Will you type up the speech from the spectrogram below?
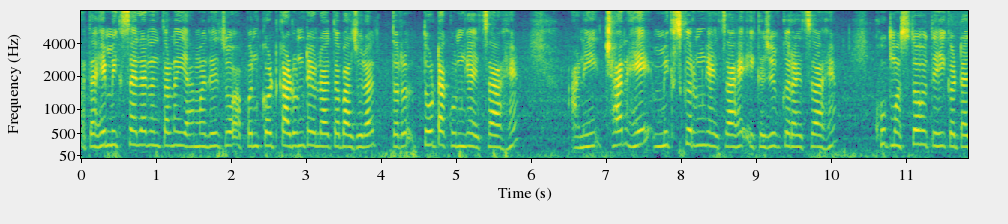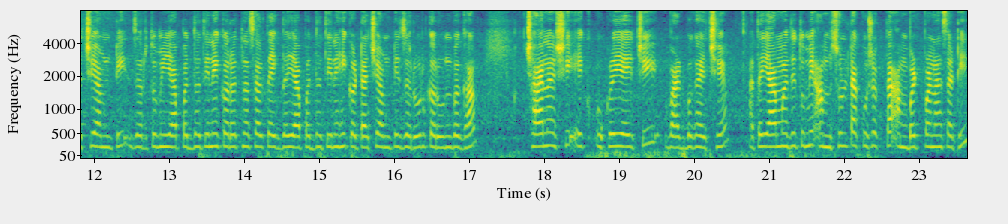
आता हे मिक्स झाल्यानंतर ना यामध्ये जो आपण कट काढून ठेवला होता बाजूला तर तो टाकून घ्यायचा आहे. आणि छान हे मिक्स करून घ्यायचं आहे एकजीव करायचं आहे. खूप मस्त होते ही कटाची आमटी. जर तुम्ही या पद्धतीने करत नसाल तर एकदा या पद्धतीने ही कटाची आमटी जरूर करून बघा. छान अशी एक उकळी यायची वाट बघायची आहे. आता यामध्ये तुम्ही आमसूल टाकू शकता आंबटपणासाठी.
